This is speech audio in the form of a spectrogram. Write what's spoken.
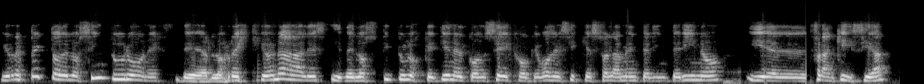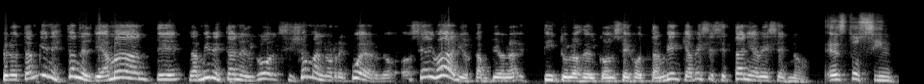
Y respecto de los cinturones, de los regionales y de los títulos que tiene el Consejo, que vos decís que es solamente el interino y el franquicia, pero también está en el diamante, también está en el gol, si yo mal no recuerdo. O sea, hay varios campeonatos, títulos del Consejo también que a veces están y a veces no. Estos cinturones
